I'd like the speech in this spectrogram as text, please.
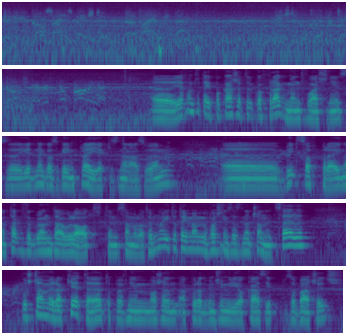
Trigger, your call sign is Mage 2. Verify and read back. Mage 2, clear for takeoff. They're still bombing us. E, Ja wam tutaj pokażę tylko fragment właśnie z jednego z gameplay, jaki znalazłem. E, Birds of Prey, no tak wyglądał lot tym samolotem. No i tutaj mamy właśnie zaznaczony cel. Puszczamy rakietę, to pewnie może akurat będziemy mieli okazję zobaczyć.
